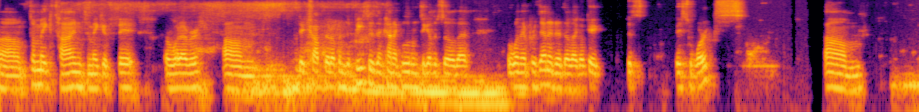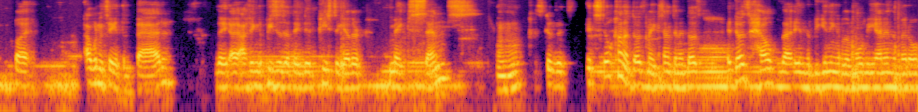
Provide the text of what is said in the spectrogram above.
um, to make time to make it fit or whatever. Um, they chopped it up into pieces and kind of glued them together so that when they presented it, they're like, okay, this this works. Um, but I wouldn't say it's bad. They, I, I think the pieces that they did piece together make sense because it's it still kind of does make sense and it does it does help that in the beginning of the movie and in the middle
